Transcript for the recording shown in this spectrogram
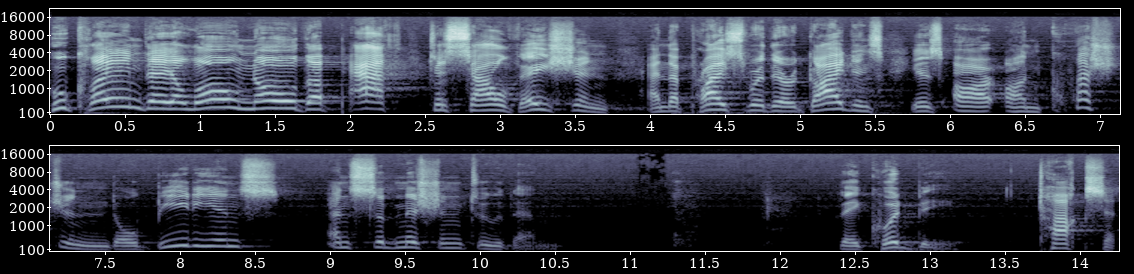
who claim they alone know the path to salvation, and the price for their guidance is our unquestioned obedience and submission to them. They could be toxic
